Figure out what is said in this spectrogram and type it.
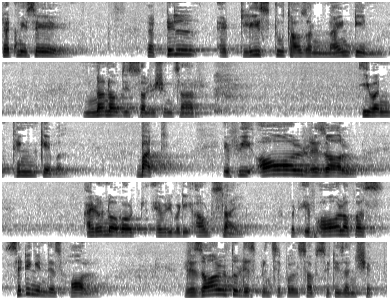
Let me say that till at least 2019, none of these solutions are even thinkable. But if we all resolve, I don't know about everybody outside, but if all of us sitting in this hall resolve to these principles of citizenship,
